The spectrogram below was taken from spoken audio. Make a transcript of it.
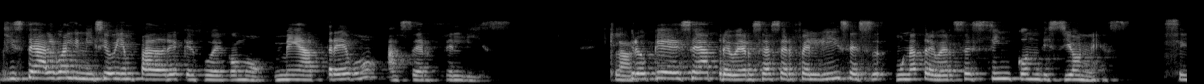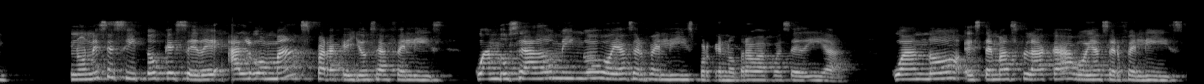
dijiste algo al inicio bien padre que fue como, me atrevo a ser feliz Creo que ese atreverse a ser feliz es un atreverse sin condiciones. Sí. No necesito que se dé algo más para que yo sea feliz. Cuando sea domingo voy a ser feliz porque no trabajo ese día. Cuando esté más flaca voy a ser feliz.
